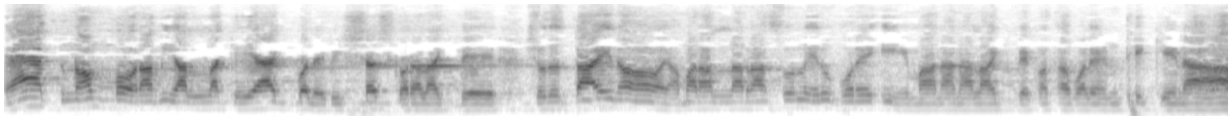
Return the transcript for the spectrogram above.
এক নম্বর আমি আল্লাহকে এক বলে বিশ্বাস করা লাগবে। শুধু তাই নয় আমার আল্লাহ রাসূলের উপরে ইমান আনা লাগবে। কথা বলেন ঠিক কিনা?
